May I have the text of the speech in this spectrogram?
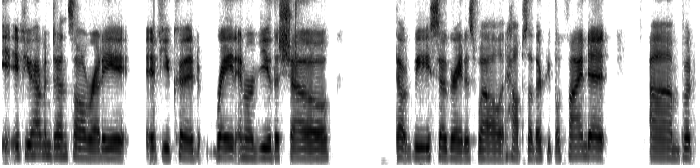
if you haven't done so already if you could rate and review the show that would be so great as well it helps other people find it um, but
